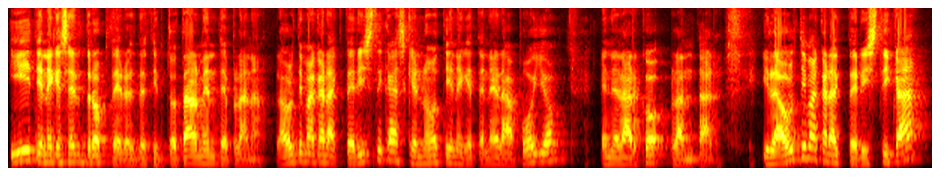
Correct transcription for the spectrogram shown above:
y tiene que ser drop zero, es decir, totalmente plana. La última característica es que no tiene que tener apoyo en el arco plantar. Y la última característica,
